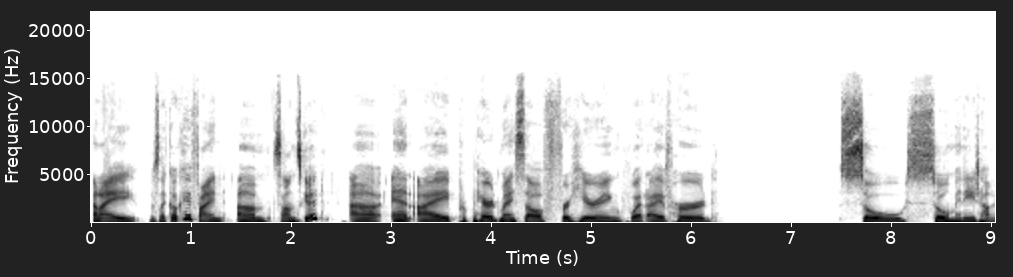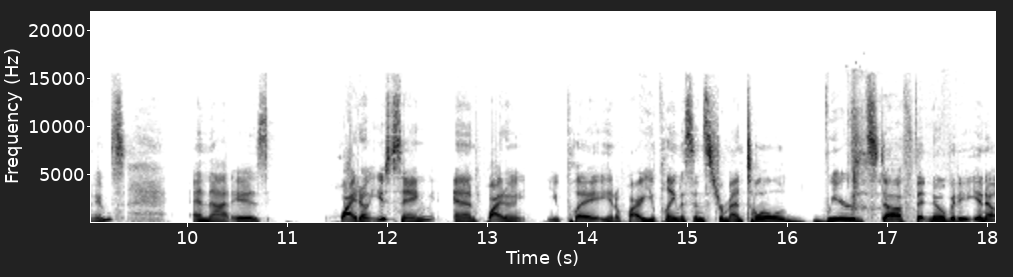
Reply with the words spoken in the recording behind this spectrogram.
And I was like, "Okay, fine. Um, sounds good." Uh, and I prepared myself for hearing what I've heard so so many times and that is why don't you sing and why don't you play you know why are you playing this instrumental weird stuff that nobody you know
